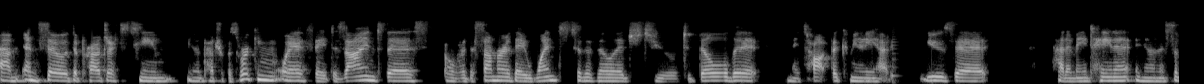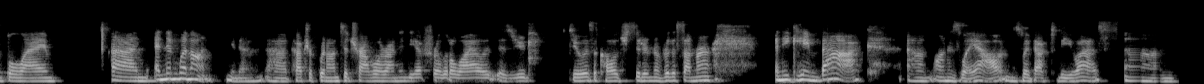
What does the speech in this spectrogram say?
Um, and so the project team, you know, Patrick was working with, they designed this over the summer. They went to the village to, to build it. And they taught the community how to use it, how to maintain it, you know, in a simple way. and and then went on. You know, uh, Patrick went on to travel around India for a little while, as you do as a college student over the summer. And he came back um, on his way out, on his way back to the US, um,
